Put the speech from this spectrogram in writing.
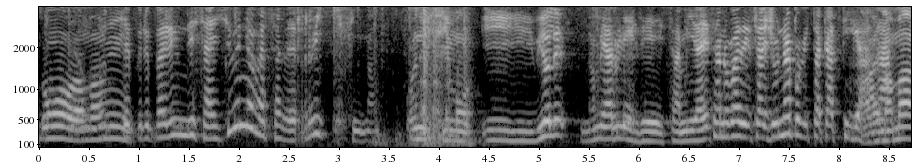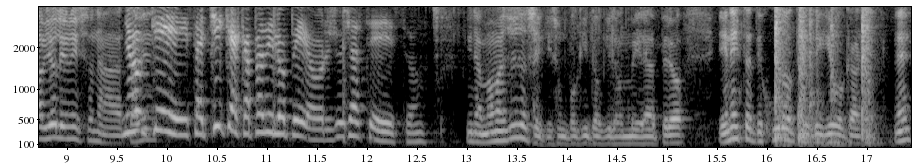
¿Cómo va, mami? Te preparé un desayuno, vas a ver riquísimo. Buenísimo. ¿Y Viole? No me hables de esa, mira, esa no va a desayunar porque está castigada. Ay, mamá, Viole no hizo nada. ¿está No, bien? ¿qué? Esa chica es capaz de lo peor, yo ya sé eso. Mira, mamá, yo ya sé que es un poquito quilombera, pero en esta te juro que te equivocas. ¿Eh?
